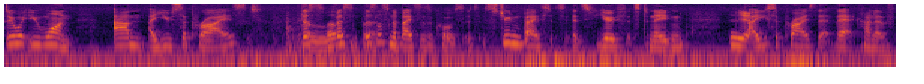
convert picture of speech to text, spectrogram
Do what you want. Um, are you surprised? This little this, this listener base is of course it's student based. It's, it's youth. It's Dunedin. Yeah. Are you surprised that that kind of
